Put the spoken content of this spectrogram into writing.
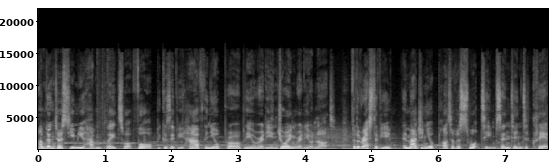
I'm going to assume you haven't played SWAT 4, because if you have then you're probably already enjoying Ready or Not. For the rest of you, imagine you're part of a SWAT team sent in to clear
